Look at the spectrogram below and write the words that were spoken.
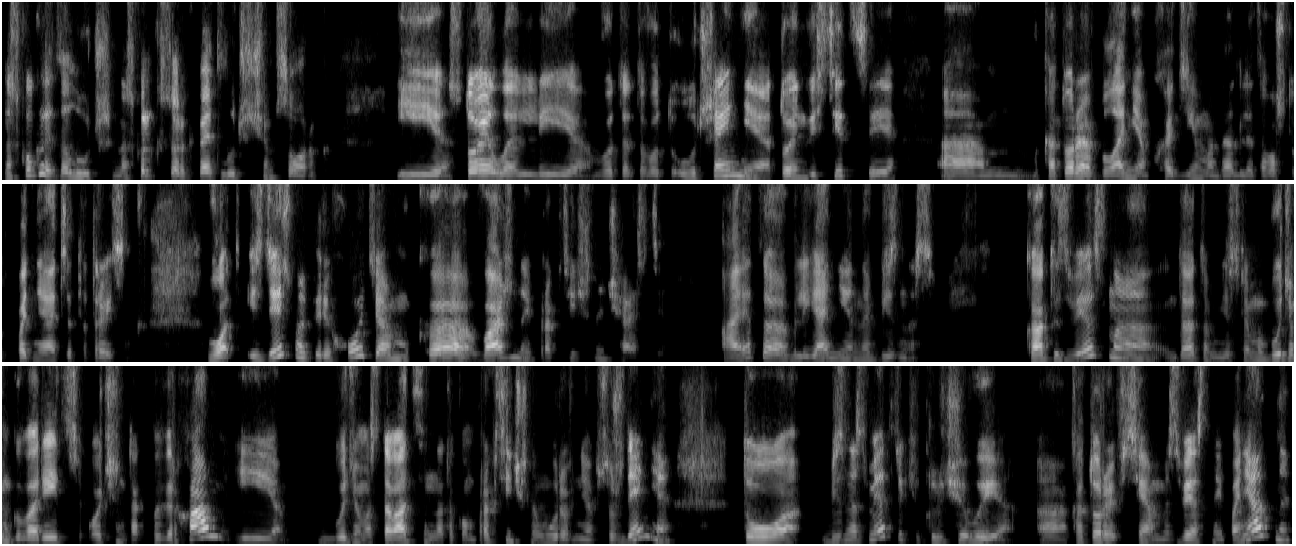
насколько это лучше? Насколько 45 лучше, чем 40? И стоило ли вот это вот улучшение той инвестиции, которая была необходима да, для того, чтобы поднять этот рейтинг. Вот, и здесь мы переходим к важной практичной части, а это влияние на бизнес. Как известно, да, там, если мы будем говорить очень так по верхам и будем оставаться на таком практичном уровне обсуждения, то бизнес-метрики ключевые, а, которые всем известны и понятны,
